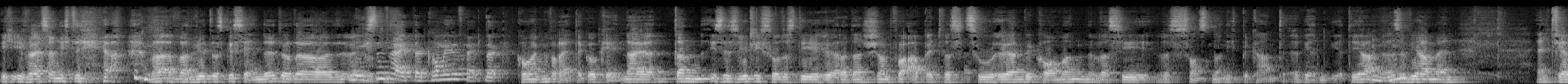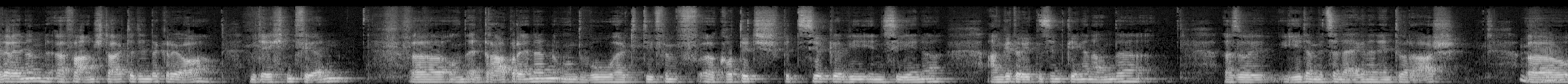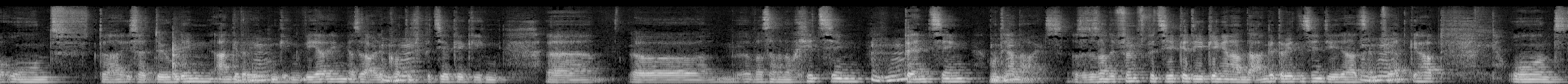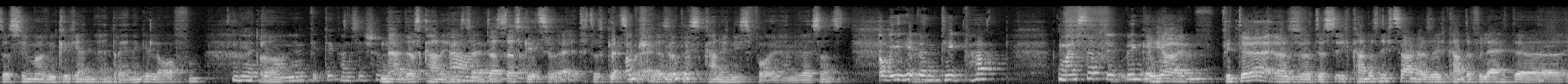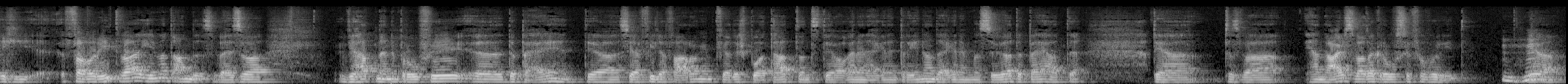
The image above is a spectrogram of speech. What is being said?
Ich, ich weiß ja nicht, ja, wann wird das gesendet? Oder, Nächsten Freitag, kommenden Freitag. Kommenden Freitag, okay. Naja, dann ist es wirklich so, dass die Hörer dann schon vorab etwas zu hören bekommen, was, sie, was sonst noch nicht bekannt werden wird. Ja, mhm. also wir haben ein, ein Pferderennen äh, veranstaltet in der Kreau mit echten Pferden äh, und ein Trabrennen und wo halt die fünf äh, Cottage-Bezirke wie in Siena angetreten sind gegeneinander also jeder mit seiner eigenen Entourage. Mhm. Äh, und da ist halt Döbling angetreten mhm. gegen Währing, also alle mhm. Cottage-Bezirke gegen äh, äh, was haben wir noch, Hitzing, mhm. Benzing und mhm. Hernals. Also das waren die fünf Bezirke, die gegeneinander angetreten sind. Jeder hat sein mhm. Pferd gehabt. Und da sind wir wirklich ein, ein Rennen gelaufen. Und wer hat gewonnen, äh, bitte? Kannst du schon? Nein, das kann ich nicht ah, sagen. Das, das geht zu weit. Das geht zu okay. weit. Also das kann ich nicht spoilern, weil sonst. Aber ich hätte einen Tipp. Meinst du, du bin Ja, bitte. Also das, ich kann das nicht sagen. Also ich kann da vielleicht, äh, ich, Favorit war jemand anders, weil so wir hatten einen Profi äh, dabei, der sehr viel Erfahrung im Pferdesport hat und der auch einen eigenen Trainer und eigenen Masseur dabei hatte. Der, das war, Herr Nals war der große Favorit. Mhm. Ja.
